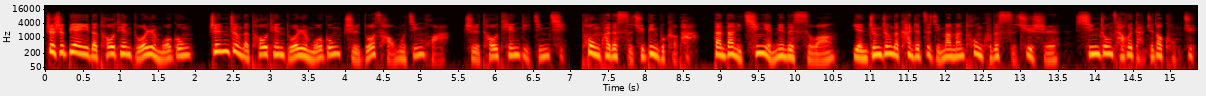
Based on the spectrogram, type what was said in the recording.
这是变异的偷天夺日魔功。真正的偷天夺日魔功只夺草木精华，只偷天地精气。痛快的死去并不可怕，但当你亲眼面对死亡，眼睁睁的看着自己慢慢痛苦的死去时，心中才会感觉到恐惧。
